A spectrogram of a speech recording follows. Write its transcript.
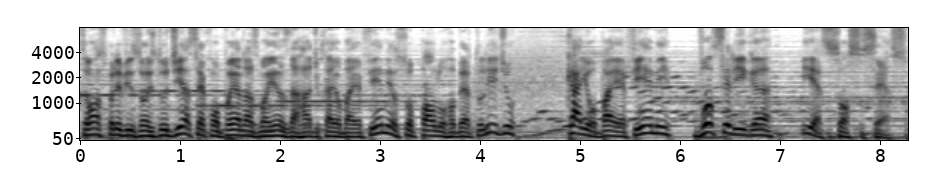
São as previsões do dia, se acompanha nas manhãs da Rádio Caiobá FM. Eu sou Paulo Roberto Lídio, Caiobá FM, você liga e é só sucesso.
